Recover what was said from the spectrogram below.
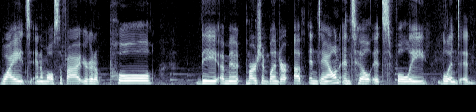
white and emulsify, you're gonna pull the immersion blender up and down until it's fully blended.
